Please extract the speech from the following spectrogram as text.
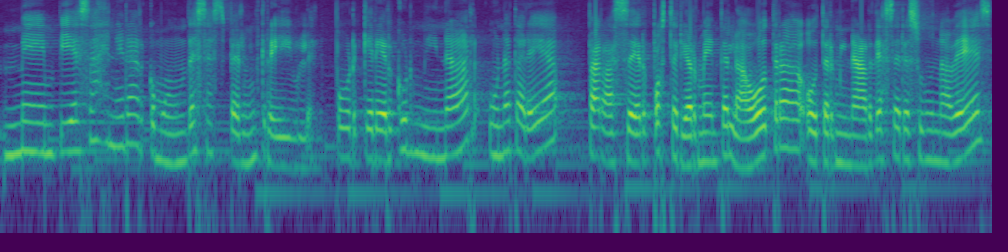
me empieza a generar como un desespero increíble por querer culminar una tarea para hacer posteriormente la otra o terminar de hacer eso de una vez.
